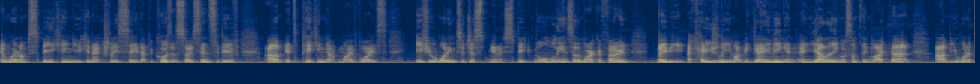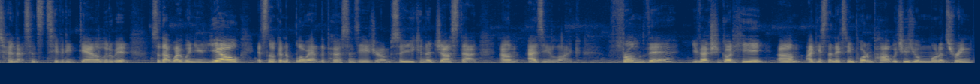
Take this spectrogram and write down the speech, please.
And when I'm speaking, you can actually see that because it's so sensitive, um, it's picking up my voice. If you're wanting to just, you know, speak normally into the microphone, maybe occasionally you might be gaming and, and yelling or something like that, um, you want to turn that sensitivity down a little bit so that way when you yell, it's not going to blow out the person's eardrum. So you can adjust that um, as you like. From there, you've actually got here, um, I guess the next important part, which is your monitoring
